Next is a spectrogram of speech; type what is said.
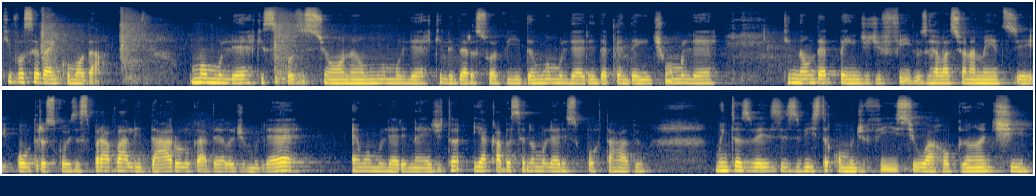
que você vai incomodar uma mulher que se posiciona, uma mulher que lidera sua vida, uma mulher independente, uma mulher que não depende de filhos, relacionamentos e outras coisas para validar o lugar dela de mulher, é uma mulher inédita e acaba sendo uma mulher insuportável. Muitas vezes vista como difícil, arrogante,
